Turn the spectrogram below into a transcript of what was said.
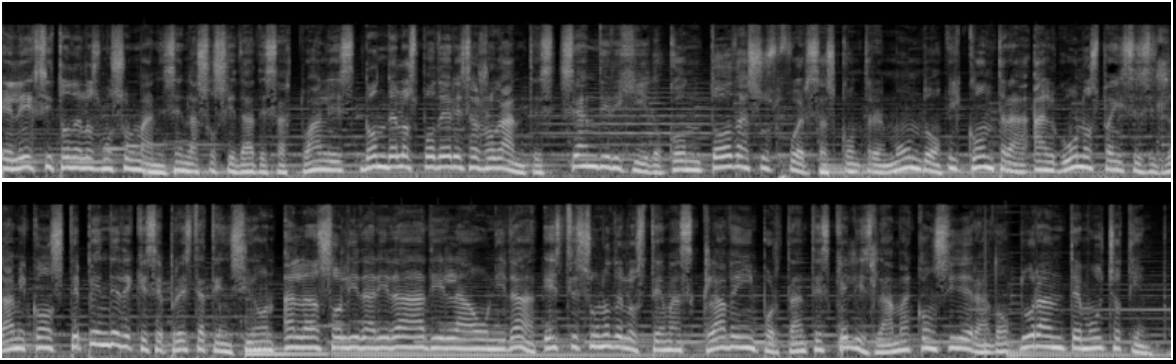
El éxito de los musulmanes en las sociedades actuales, donde los poderes arrogantes se han dirigido con todas sus fuerzas contra el mundo y contra algunos países islámicos, depende de que se preste atención a la solidaridad y la unidad. Este es uno de los temas clave e importantes que el Islam ha considerado durante mucho tiempo.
